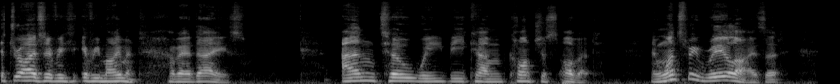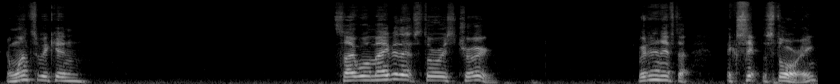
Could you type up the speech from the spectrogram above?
it drives every every moment of our days until we become conscious of it. And once we realize it, and once we can say, well, maybe that story is true. We don't have to accept the story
